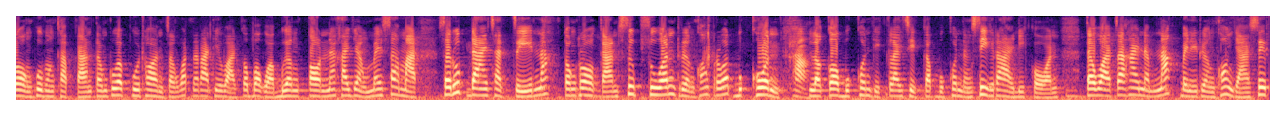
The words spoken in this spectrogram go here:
รองผู้บังคับการตำรวจภูธรจังหวัดนราธิวาสก็บอกว่าเบื้องต้นนะคะยังไม่สามารถสรุปได้ชัดเจนนะต้องรอการสืบสวนเรื่องของประวัติบุคคลค่ะแล้วก็บุคคลที่ใกล้ชิดกับบุคคลทั้งสี่รายดีก่อน แต่ว่าจะให้น้ำหนักไปในเรื่องของยาเสพ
